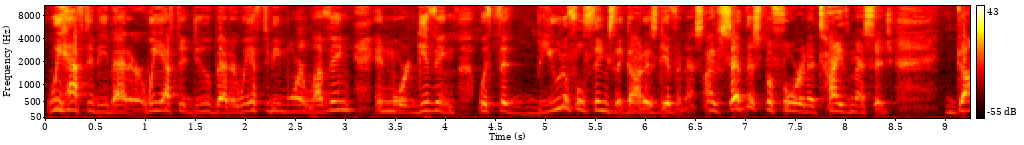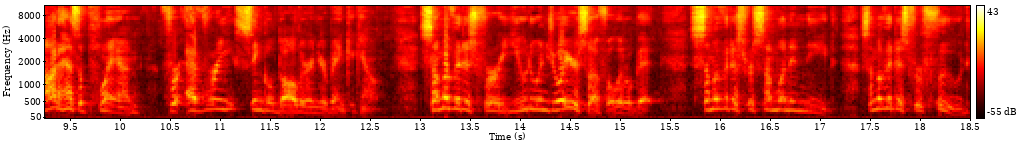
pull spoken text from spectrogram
We have to be better. We have to do better. We have to be more loving and more giving with the beautiful things that God has given us. I've said this before in a tithe message. God has a plan for every single dollar in your bank account. Some of it is for you to enjoy yourself a little bit. Some of it is for someone in need. Some of it is for food.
